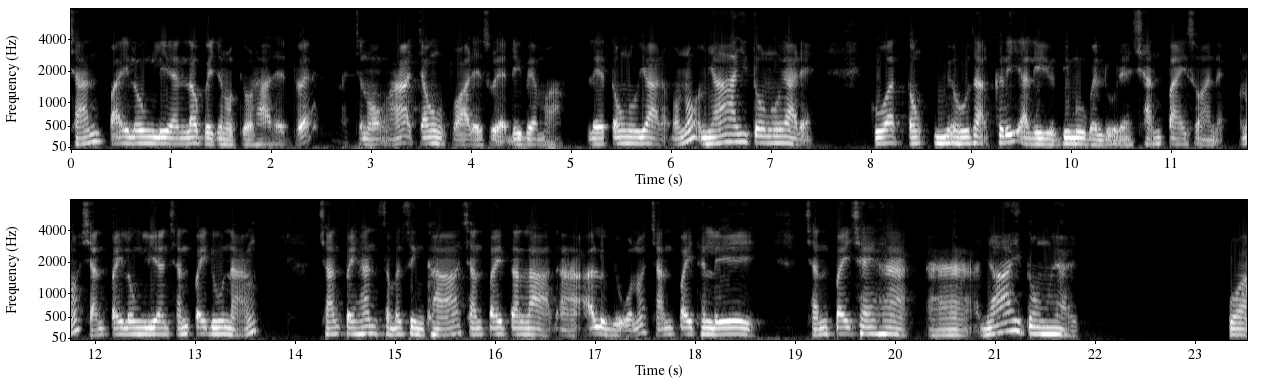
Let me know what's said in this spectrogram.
ချန်ပိုင်လုံးလျံလောက်ပဲကျွန်တော်ပြောထားတဲ့အတွက်ကျွန်တော်ငါအကြောင်းကိုသွားတယ်ဆိုတဲ့အဓိပ္ပာယ်မှာလဲသုံးလို့ရတာပေါ့နော်အများကြီးသုံးလို့ရတယ်ကိုကသုံးဟိုစားကရိယာလေးကိုသိမှုပဲလို့တယ်ချန်ပိုင်ဆိုတာနဲ့ပေါ့နော်ချန်ပိုင်လုံးလျံချန်ပိုင်ဒူနန်ချန်ပိုင်ဟန်စမစင်ခါချန်ပိုင်တလာဒအာအဲ့လိုမျိုးပေါ့နော်ချန်ပိုင်ทะเลချန်ပိုင်ချိုင်ဟတ်အာအများကြီးသုံးလို့ရတယ် ဟို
